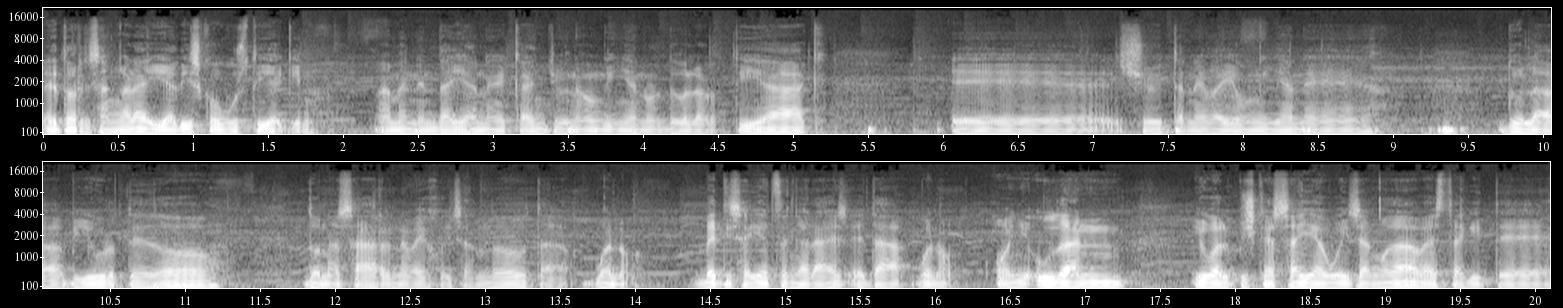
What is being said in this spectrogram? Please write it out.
etorri izan gara ia disko guztiekin. Hemen endaian e, kantxu egon ginen urdu hortiak, e, xoitan ebai egon ginen e, duela bi urte do, dona zaharren ebai jo izan do, eta, bueno, beti saiatzen gara ez, eta, bueno, oin, udan igual pixka saiago izango da, ba ez dakit, e,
